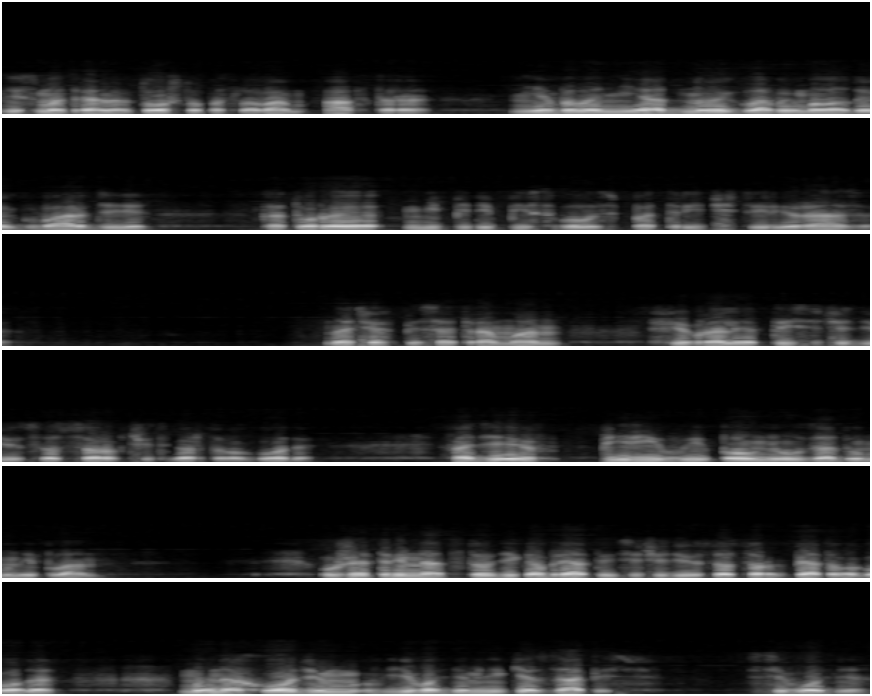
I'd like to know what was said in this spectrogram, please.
несмотря на то, что, по словам автора, не было ни одной главы молодой гвардии, которая не переписывалась по три-четыре раза. Начав писать роман в феврале 1944 года Фадеев перевыполнил задуманный план. Уже 13 декабря 1945 года мы находим в его дневнике запись. Сегодня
